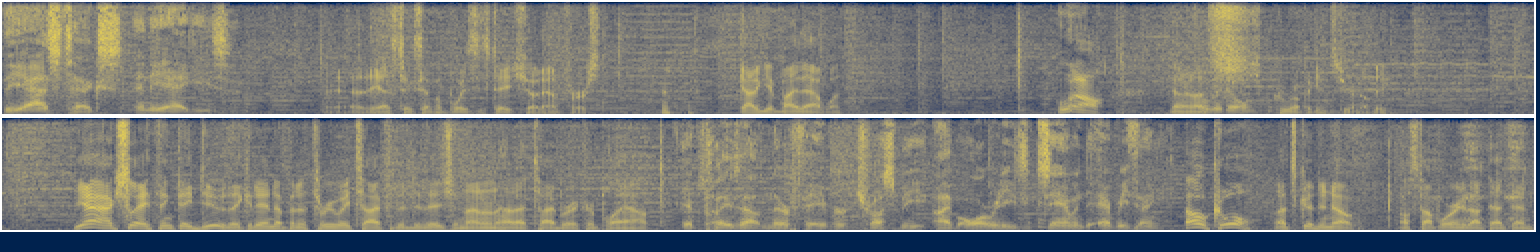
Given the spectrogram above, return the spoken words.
The Aztecs and the Aggies. Uh, the Aztecs have a Boise State showdown first. Got to get by that one. Well, gotta No, not they don't. screw up against UNLV. Yeah, actually, I think they do. They could end up in a three-way tie for the division. I don't know how that tiebreaker play out. It plays out in their favor. Trust me. I've already examined everything. Oh, cool. That's good to know. I'll stop worrying about that then.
